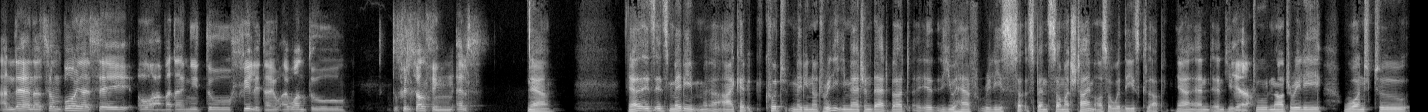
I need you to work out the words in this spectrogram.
and then at some point I say, "Oh, ah, but I need to feel it. I, I want to to feel something else." Yeah, yeah. It's it's maybe uh, I could could maybe not really imagine that, but it, you have really so, spent so much time also with these club, yeah, and and you yeah. do not really want to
